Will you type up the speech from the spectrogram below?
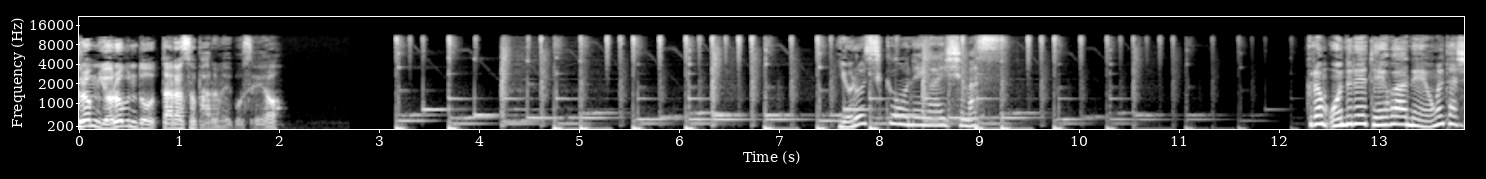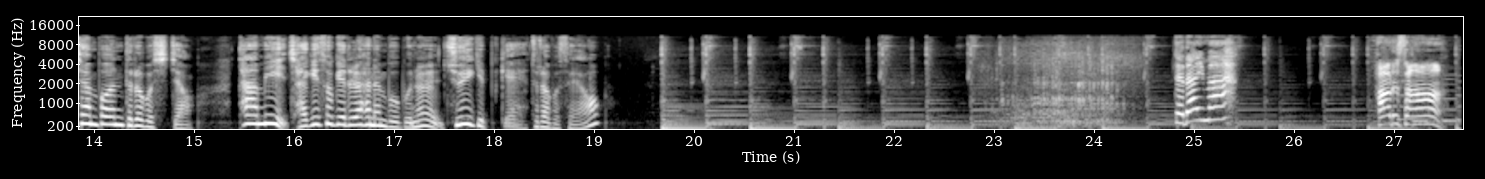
그럼 여러분도 따라서 발음해 보세요. 그럼 오늘의 대화 내용을 다시 한번 들어보시죠. 탐이 자기소개를 하는 부분을 주의 깊게 들어보세요. 다다이마. 하루상.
